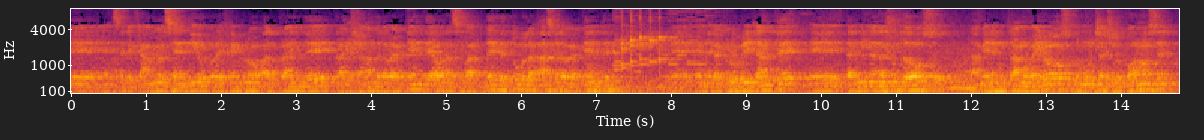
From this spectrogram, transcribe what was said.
Eh, se le cambió el sentido, por ejemplo, al prime de tradicional de la vertiente, ahora se va desde Tula hacia la vertiente. Eh, el de la Cruz Brillante termina en la ruta 2, también es un tramo veloz, los muchachos lo conocen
